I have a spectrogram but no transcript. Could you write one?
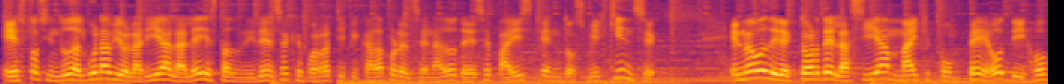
Esto sin duda alguna violaría la ley estadounidense que fue ratificada por el Senado de ese país en 2015. El nuevo director de la CIA, Mike Pompeo, dijo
